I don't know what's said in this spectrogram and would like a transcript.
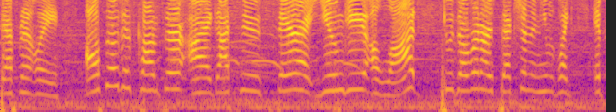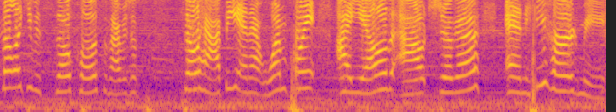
definitely. Also, this concert, I got to stare at Yoongi a lot. He was over in our section, and he was like, it felt like he was so close, and I was just so happy. And at one point, I yelled out "Suga," and he heard me.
